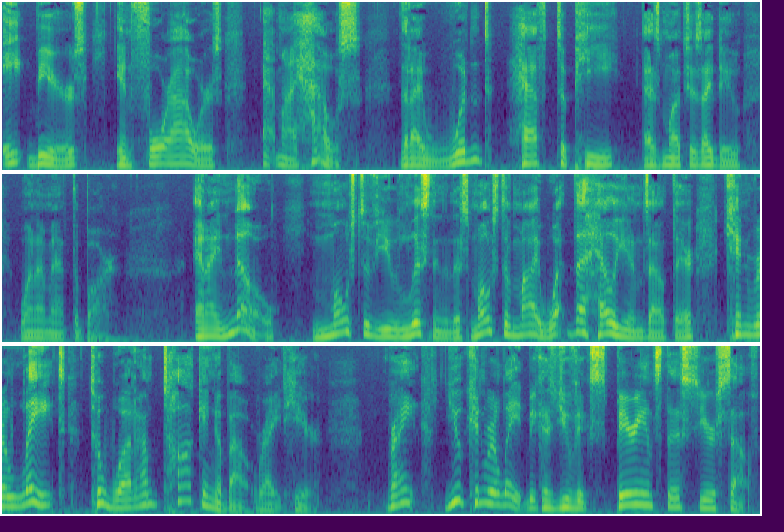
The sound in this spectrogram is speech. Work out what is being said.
eight beers in four hours at my house, that I wouldn't have to pee as much as I do when I'm at the bar. And I know most of you listening to this, most of my what the hellions out there can relate to what I'm talking about right here. Right? You can relate because you've experienced this yourself.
